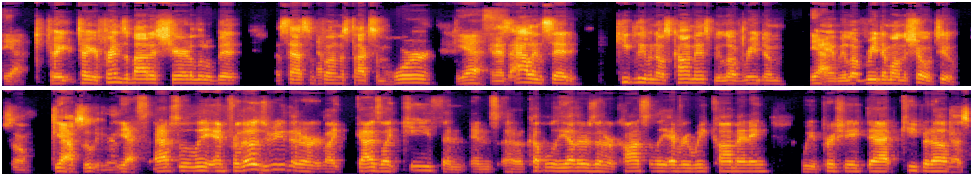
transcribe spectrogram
Yeah. Tell, your- tell your friends about us, share it a little bit. Let's have some Yep. fun. Let's talk some horror. yes. And as Allen said, keep leaving those comments. We love reading them. yeah. And we love reading them on the show too. So Yeah. absolutely, man. Yes, absolutely. And for those of you that are like guys like Keith and and a couple of the others that are constantly every week commenting, we appreciate that. Keep it up. Yes.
